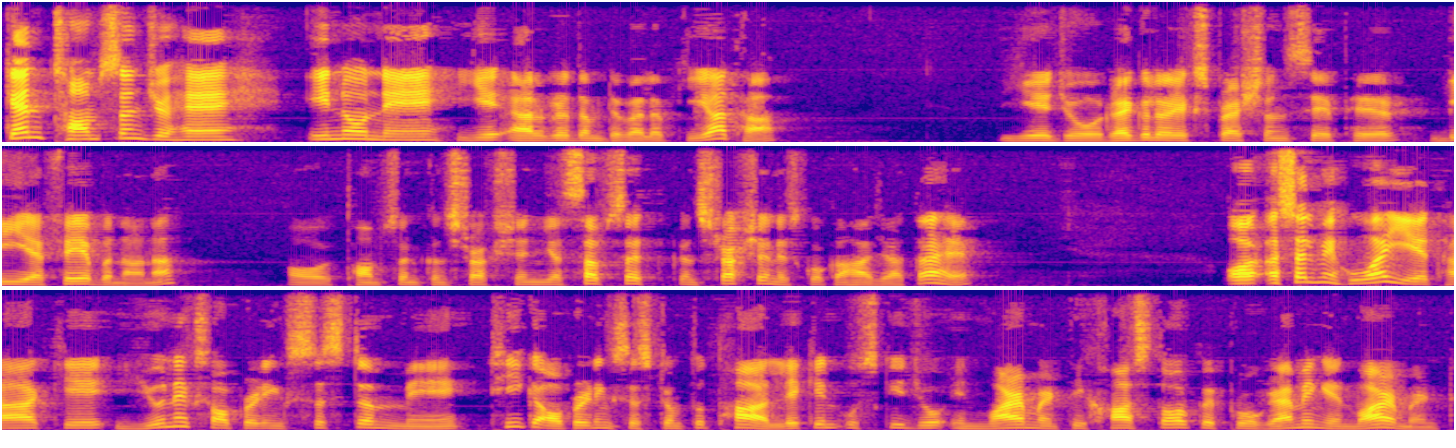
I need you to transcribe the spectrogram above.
کین تھامسن جو ہے انہوں نے یہ الگریدم ڈیولپ کیا تھا۔ یہ جو ریگولر ایکسپریشن سے پھر ڈی ایف اے بنانا اور تھامسن کنسٹرکشن یا سب سے کنسٹرکشن اس کو کہا جاتا ہے۔ اور اصل میں ہوا یہ تھا کہ یونیکس آپریٹنگ سسٹم میں، ٹھیک ہے آپریٹنگ سسٹم تو تھا، لیکن اس کی جو انوائرمنٹ تھی، خاص طور پہ پروگرامنگ انوائرمنٹ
